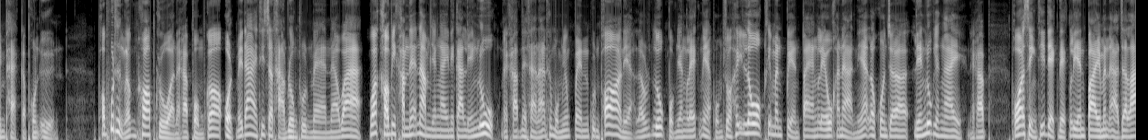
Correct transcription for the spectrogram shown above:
Impact กับคนอื่น พอพูดถึงเรื่องครอบครัวนะครับผมก็อดไม่ได้ที่จะถามลงทุนแมนนะว่า ว่าเขามีคำแนะนำยังไงในการเลี้ยงลูกนะครับในฐานะที่ผมยังเป็นคุณพ่อเนี่ยแล้วลูกผมยังเล็กเนี่ยผมส่วนให้โลกที่มันเปลี่ยนแปลงเร็วขนาดนี้เราควรจะเลี้ยงลูกยังไงนะครับเพราะว่าสิ่งที่เด็กๆเเรียนไปมันอาจจะล้า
